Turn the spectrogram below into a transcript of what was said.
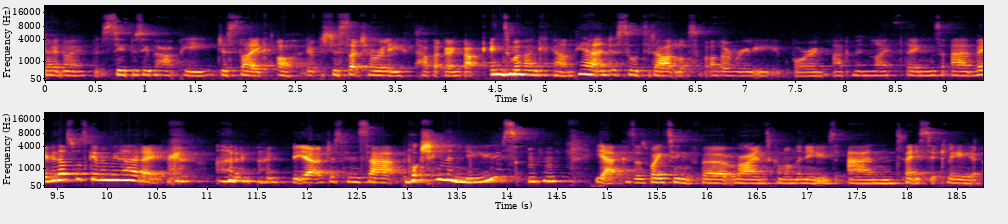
don't know, but super, super happy. Just like, oh, it was just such a relief to have that going back into my bank account. Yeah, and just sorted out lots of other really boring admin life things. And maybe that's what's giving me the headache. I don't know. But yeah, I've just been sat watching the news. Mm -hmm. Yeah, because I was waiting for Ryan to come on the news and basically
